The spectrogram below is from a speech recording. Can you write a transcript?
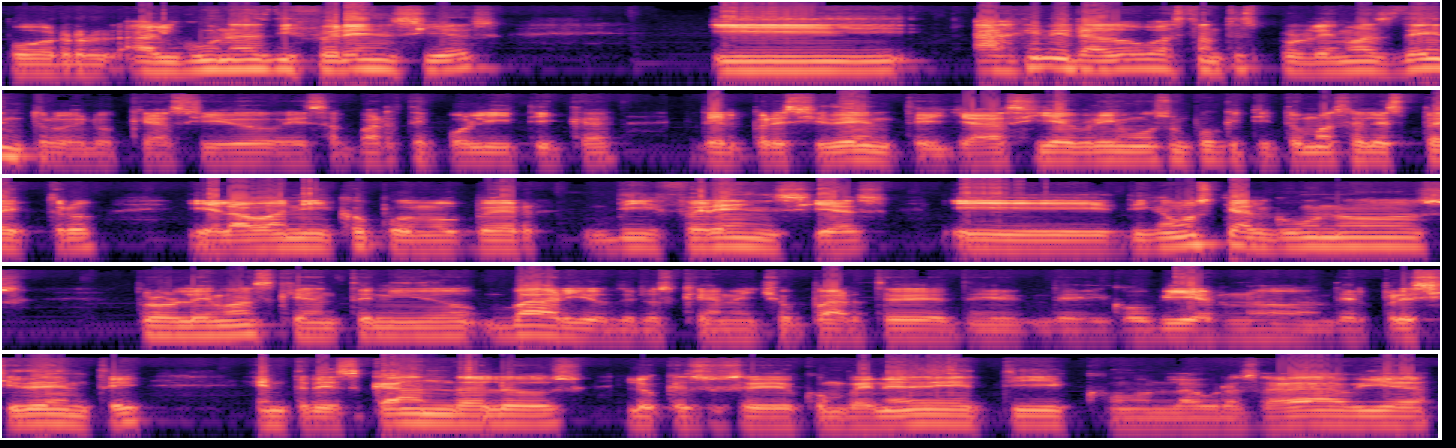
por algunas diferencias. Y ha generado bastantes problemas dentro de lo que ha sido esa parte política del presidente. Ya si abrimos un poquitito más el espectro y el abanico, podemos ver diferencias y digamos que algunos problemas que han tenido varios de los que han hecho parte del gobierno del presidente, entre escándalos, lo que sucedió con Benedetti, con Laura Sarabia,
